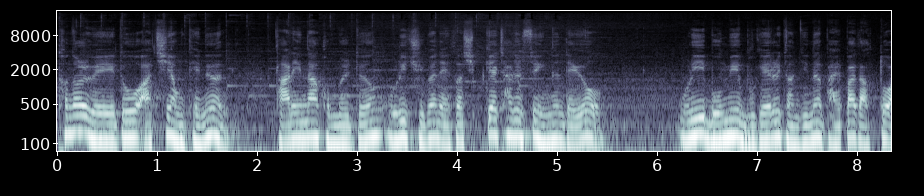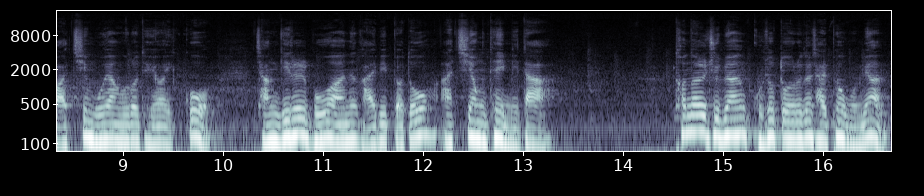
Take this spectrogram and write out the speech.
터널 외에도 아치 형태는 다리나 건물 등 우리 주변에서 쉽게 찾을 수 있는데요. 우리 몸의 무게를 견디는 발바닥도 아치 모양으로 되어 있고 장기를 보호하는 갈비뼈도 아치 형태입니다. 터널 주변 고속도로를 살펴보면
